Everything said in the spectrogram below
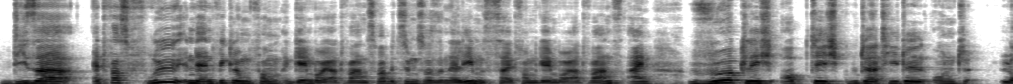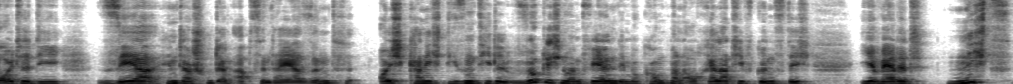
dieser etwas früh in der Entwicklung vom Game Boy Advance war, beziehungsweise in der Lebenszeit vom Game Boy Advance. Ein wirklich optisch guter Titel und Leute, die sehr hinter Shoot'em Ups hinterher sind, euch kann ich diesen Titel wirklich nur empfehlen. Den bekommt man auch relativ günstig. Ihr werdet nichts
